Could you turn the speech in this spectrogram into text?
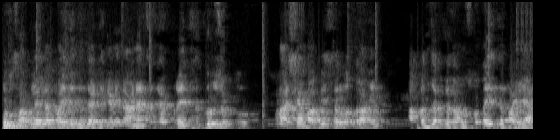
पुरुष आपल्याला पाहिजे तर त्या ठिकाणी जाण्याचा त्या प्रयत्न करू शकतो. पण अशा बाबी सर्वत्र आहेत. आपण जर का जाऊन स्वतः इथं पाहिल्या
